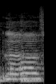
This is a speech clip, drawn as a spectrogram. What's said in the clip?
Love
